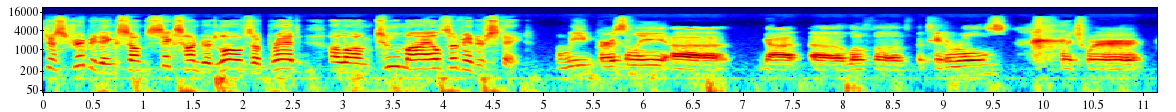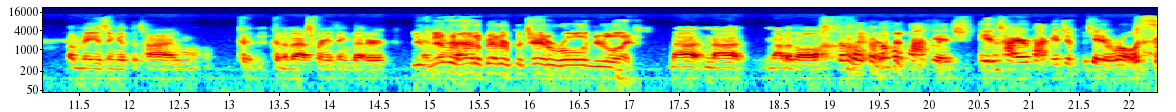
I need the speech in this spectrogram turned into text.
distributing some 600 loaves of bread along two miles of interstate. We personally uh, got a loaf of potato rolls, which were amazing at the time. Could, couldn't have asked for anything better. You've and never had a better potato roll in your life. Not, not, not at all. The whole, the whole package, the entire package of potato rolls.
